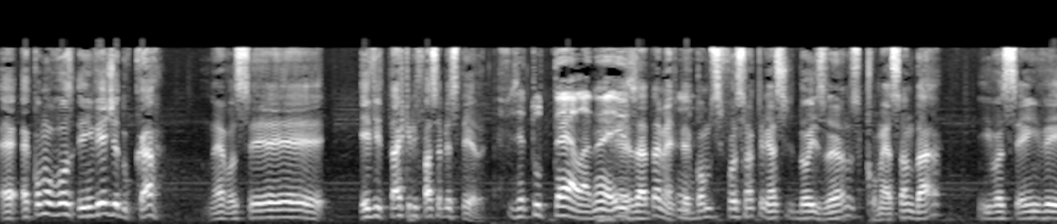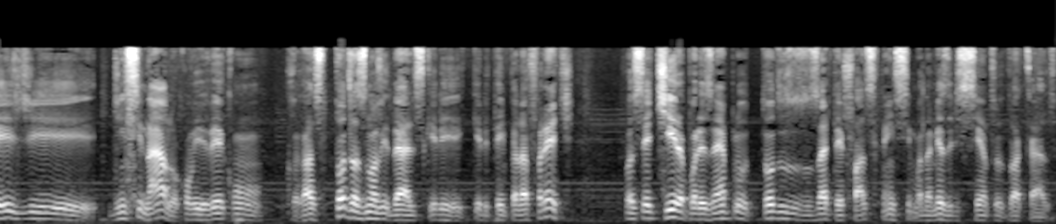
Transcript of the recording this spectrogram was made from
é, é como você, em vez de educar, né, você evitar que ele faça besteira. Você tutela, né? É, exatamente. É. é como se fosse uma criança de dois anos que começa a andar e você, em vez de, de ensiná-lo a conviver com, com as, todas as novidades que ele, que ele tem pela frente, você tira, por exemplo, todos os artefatos que tem em cima da mesa de centro da tua casa,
